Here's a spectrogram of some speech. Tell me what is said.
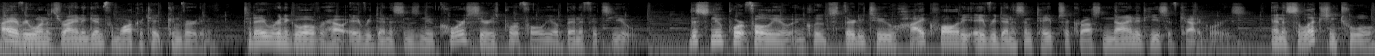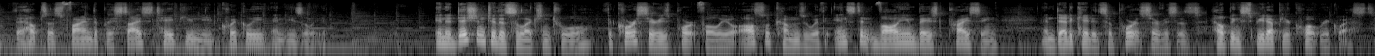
Hi everyone, it's Ryan again from Walker Tape Converting. Today we're going to go over how Avery Dennison's new Core Series portfolio benefits you. This new portfolio includes 32 high-quality Avery Dennison tapes across 9 adhesive categories, and a selection tool that helps us find the precise tape you need quickly and easily. In addition to the selection tool, the Core Series portfolio also comes with instant volume-based pricing and dedicated support services, helping speed up your quote requests.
